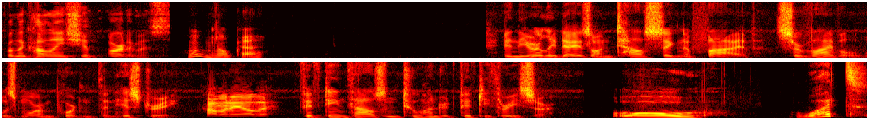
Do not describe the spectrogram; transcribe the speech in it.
from the colony ship Artemis. Hmm, okay. In the early days on Tau Cygna 5, survival was more important than history. How many are there? 15,253, sir. Ooh. What?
